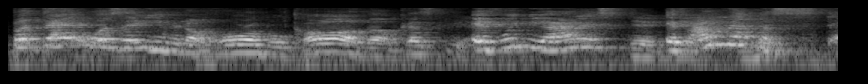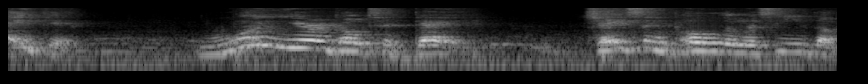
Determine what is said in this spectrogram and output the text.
But that wasn't even a horrible call, though, because Yeah. if we be honest, Dude, if dude. I'm not mistaken, one year ago today, Jason Polin received a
